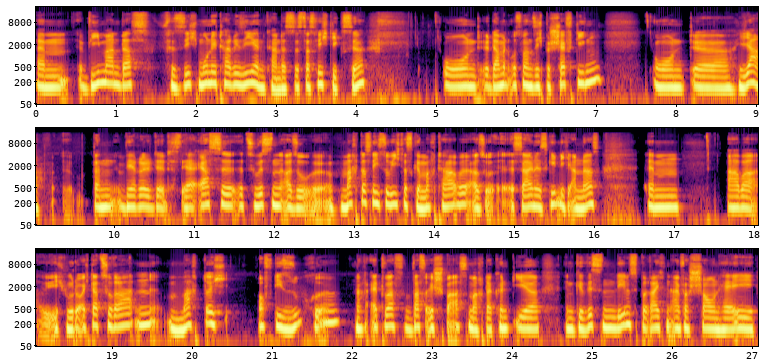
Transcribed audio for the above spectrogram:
ähm, wie man das für sich monetarisieren kann. Das ist das Wichtigste. Und äh, damit muss man sich beschäftigen. Und äh, ja, dann wäre das der erste zu wissen, also äh, macht das nicht so, wie ich das gemacht habe. Also es sei denn, es geht nicht anders. Ähm, aber ich würde euch dazu raten, macht euch auf die Suche nach etwas, was euch Spaß macht. Da könnt ihr in gewissen Lebensbereichen einfach schauen, hey,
